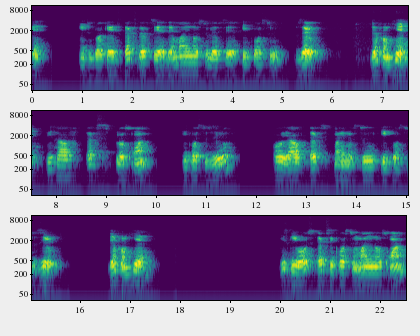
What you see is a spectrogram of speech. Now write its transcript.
then into bracket x left here, then minus 2 left here equals to 0. Then from here, we have x plus 1 equals to 0, or we have x minus 2 equals to 0. Then from here, this gives us x equals to minus 1,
